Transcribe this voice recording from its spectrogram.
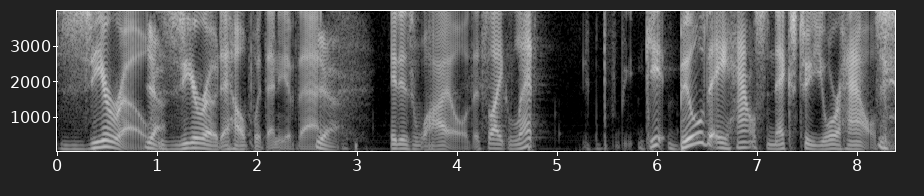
zero, Yeah. zero to help with any of that. yeah. It is wild. It's like let get build a house next to your house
